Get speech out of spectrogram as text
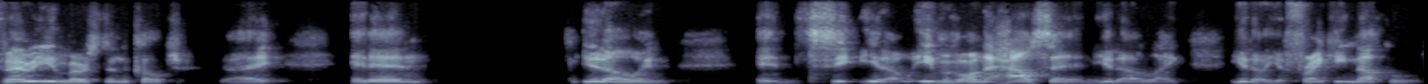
very immersed in the culture, right? And then, you know, and and see, you know, even on the house end, you know, like you know, your Frankie Knuckles,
